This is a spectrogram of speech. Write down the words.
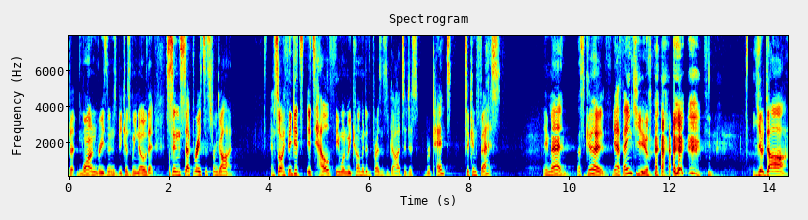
But one reason is because we know that sin separates us from God. And so I think it's, it's healthy when we come into the presence of God to just repent, to confess. Amen. That's good. Yeah, thank you. Yada,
